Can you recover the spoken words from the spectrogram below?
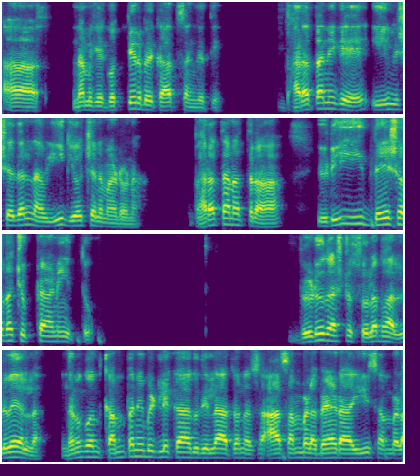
ಆ, ನಮಗೆ ಗೊತ್ತಿರಬೇಕಾದ ಸಂಗತಿ. ಭರತನಿಗೆ ಈ ವಿಷಯದಲ್ಲಿ ನಾವು ಈಗ ಯೋಚನೆ ಮಾಡೋಣ. ಭರತನ ಹತ್ರ ಇಡೀ ದೇಶದ ಚುಕ್ಕಾಣಿ ಇತ್ತು. ಬಿಡುದಷ್ಟು ಸುಲಭ ಅಲ್ವೇ ಅಲ್ಲ. ನಮಗೊಂದು ಕಂಪನಿ ಬಿಡ್ಲಿಕ್ಕೆ ಆಗುದಿಲ್ಲ ಅಥವಾ ಆ ಸಂಬಳ ಬೇಡ, ಈ ಸಂಬಳ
